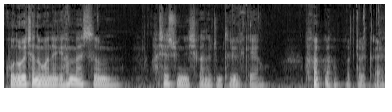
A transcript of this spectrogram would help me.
고 노회찬 의원에게 한 말씀 하실 수 있는 시간을 좀 드릴게요. 어떨까요?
